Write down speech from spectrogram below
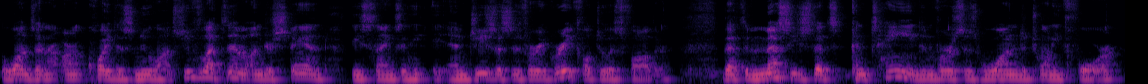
the ones that aren't quite as nuanced. You've let them understand these things, and he, and Jesus is very grateful to his Father that the message that's contained in verses one to twenty four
